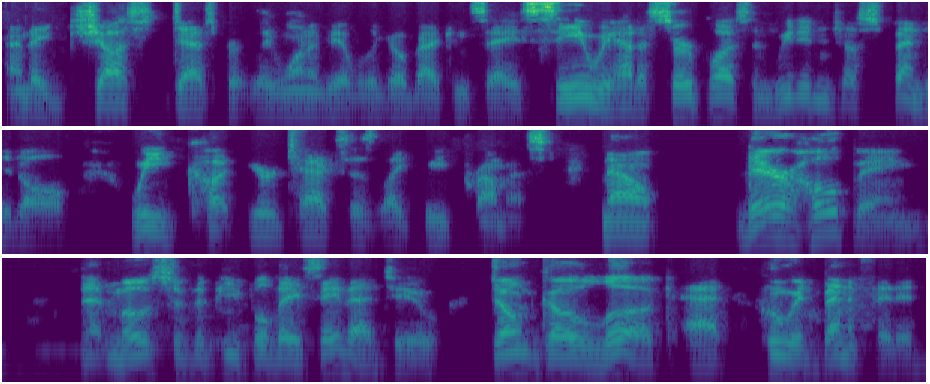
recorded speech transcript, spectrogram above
And they just desperately want to be able to go back and say, see, we had a surplus and we didn't just spend it all. We cut your taxes like we promised. Now, they're hoping that most of the people they say that to don't go look at who it benefited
